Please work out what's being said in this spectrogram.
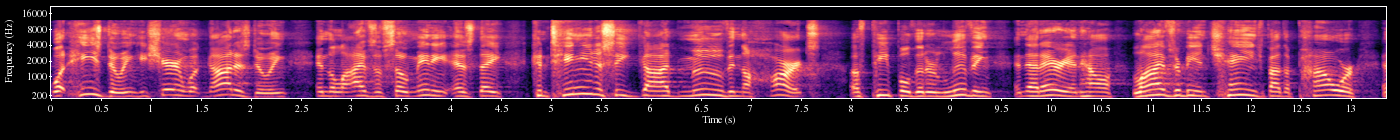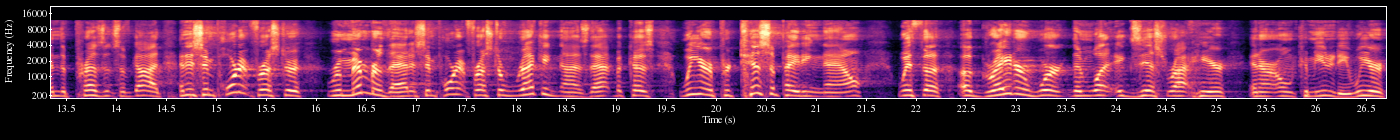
what he's doing, he's sharing what God is doing in the lives of so many as they continue to see God move in the hearts of people that are living in that area and how lives are being changed by the power and the presence of God. And it's important for us to remember that. It's important for us to recognize that because we are participating now with a, a, greater work than what exists right here in our own community. We are,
